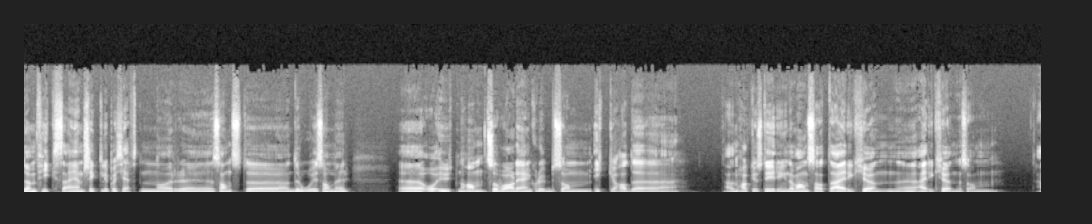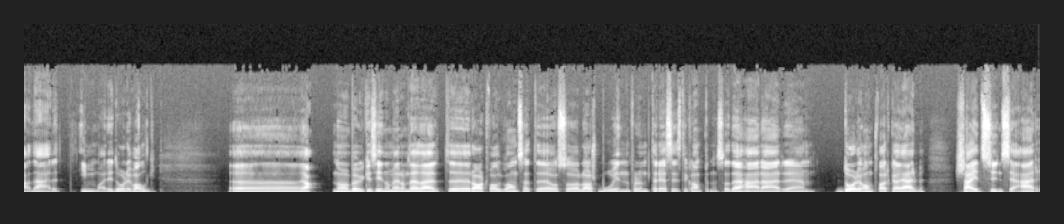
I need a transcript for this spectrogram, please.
De fikk seg en skikkelig på kjeften når eh, Sandstø dro i sommer. Eh, Og uten han så var det en klubb som ikke hadde ja, De har ikke styring. De ansatte Eirik Kjøne, Eirik Kjøne som ja, Det er et innmari dårlig valg. Uh, ja, nå bør vi ikke si noe mer om det. Det er et eh, rart valg å ansette også Lars Bohinen for de tre siste kampene. Så det her er uh, dårlig håndverk av Jerv. Skeid syns jeg er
